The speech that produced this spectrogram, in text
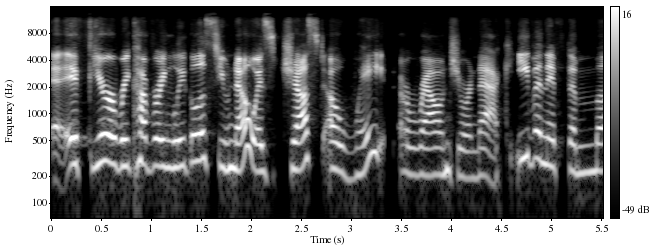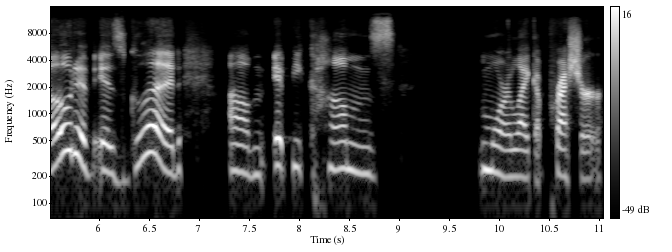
if you're a recovering legalist, you know is just a weight around your neck. Even if the motive is good, um, it becomes more like a pressure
